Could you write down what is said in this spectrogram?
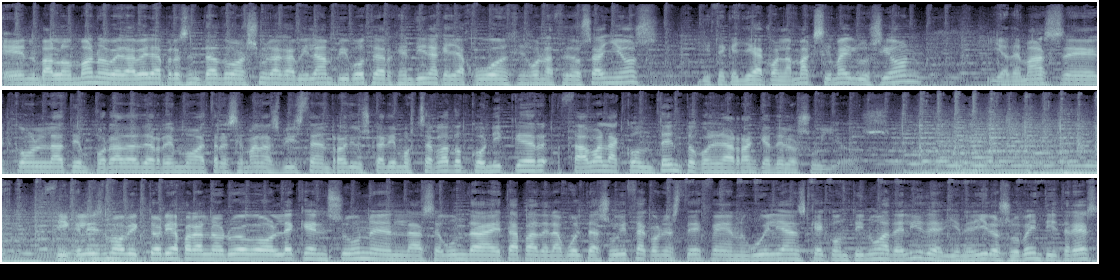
En balonmano, Verabel ha presentado a Shula Gavilán, pivote argentina que ya jugó en Gijón hace dos años. Dice que llega con la máxima ilusión y además eh, con la temporada de remo a tres semanas vista en Radio Euskadi hemos charlado con Iker Zabala contento con el arranque de los suyos. Ciclismo victoria para el noruego Lekensund en la segunda etapa de la Vuelta a Suiza con Stephen Williams que continúa de líder y en el Giro Sub-23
